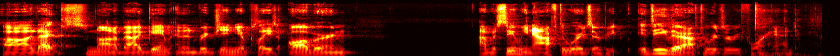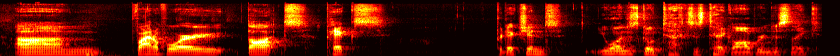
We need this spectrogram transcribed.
Uh, that's not a bad game, and then Virginia plays Auburn. I'm assuming afterwards or be, it's either afterwards or beforehand. Um, Final Four thoughts, picks, predictions. You want to just go Texas Tech Auburn? Just like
